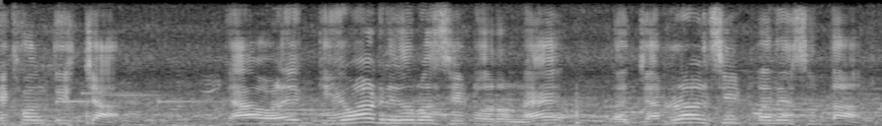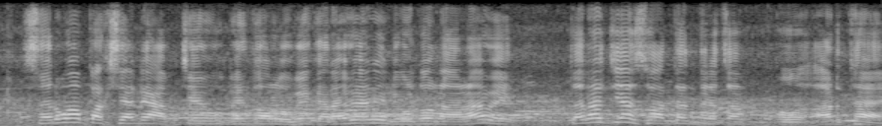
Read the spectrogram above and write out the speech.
एकोणतीसच्या त्यावेळे केवळ रिझर्व्ह सीटवरून नाही तर जनरल सीटमध्ये सुद्धा सर्व पक्षाने आमचे उमेदवार उभे करावे आणि निवडून आणावे. तरच या स्वातंत्र्याचा अर्थ आहे.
